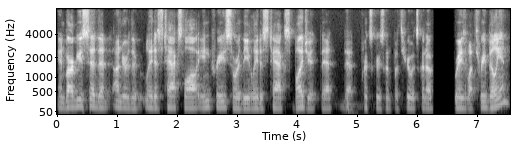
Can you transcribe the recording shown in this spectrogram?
And Barb, you said that under the latest tax law increase or the latest tax budget that that Pritzker is going to put through, it's going to raise what three billion?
